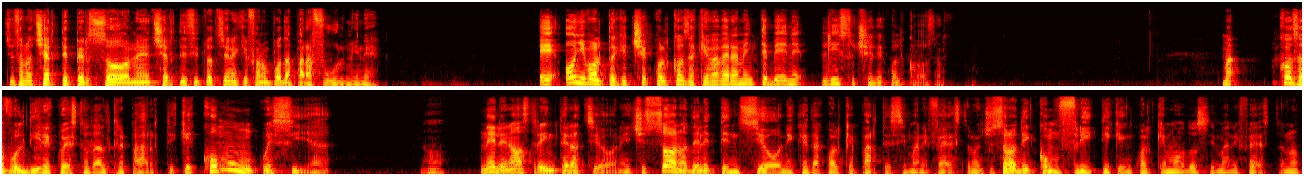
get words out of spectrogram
ci sono certe persone, certe situazioni che fanno un po' da parafulmine. E ogni volta che c'è qualcosa che va veramente bene, lì succede qualcosa. Ma cosa vuol dire questo da altre parti? Che comunque sia, no? nelle nostre interazioni ci sono delle tensioni che da qualche parte si manifestano, ci sono dei conflitti che in qualche modo si manifestano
